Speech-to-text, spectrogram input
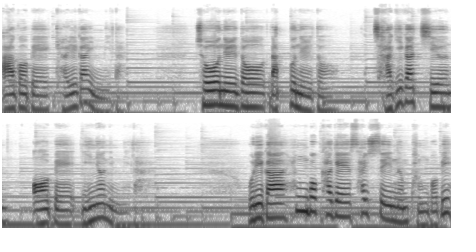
악업의 결과입니다. 좋은 일도 나쁜 일도 자기가 지은 업의 인연입니다. 우리가 행복하게 살 수 있는 방법이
